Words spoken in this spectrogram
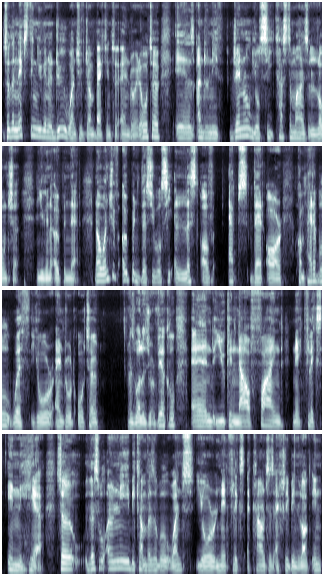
so the next thing you're going to do once you've jumped back into Android Auto is underneath General, you'll see Customize Launcher. And you're going to open that. Now, once you've opened this, you will see a list of apps that are compatible with your Android Auto as well as your vehicle and you can now find Netflix in here. So this will only become visible once your Netflix account has actually been logged in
